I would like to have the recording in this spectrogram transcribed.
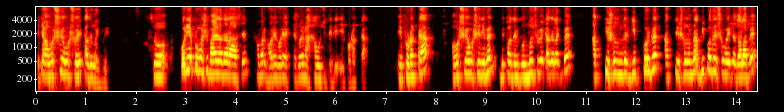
এটা অবশ্যই অবশ্যই কাজে লাগবে। তো কোরিয়া প্রবাসী ভাইরা যারা আছেন, সবার ঘরে ঘরে একটা করে রাখা উচিত এই- প্রোডাক্টটা এই প্রোডাক্টটা অবশ্যই অবশ্যই নেবেন। বিপদের বন্ধু হিসেবে কাজে লাগবে। আত্মীয় স্বজনদের গিফট করবেন। আত্মীয় স্বজনরা বিপদের সময় এটা জ্বালাবে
